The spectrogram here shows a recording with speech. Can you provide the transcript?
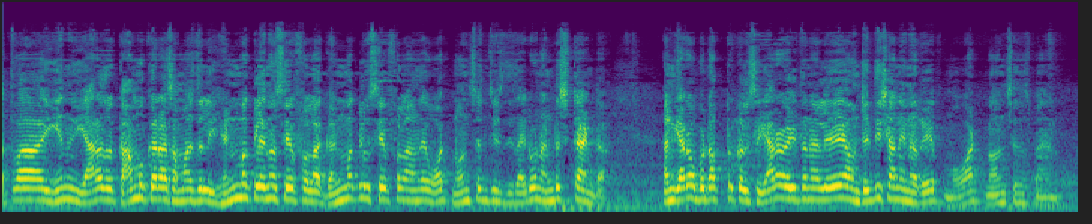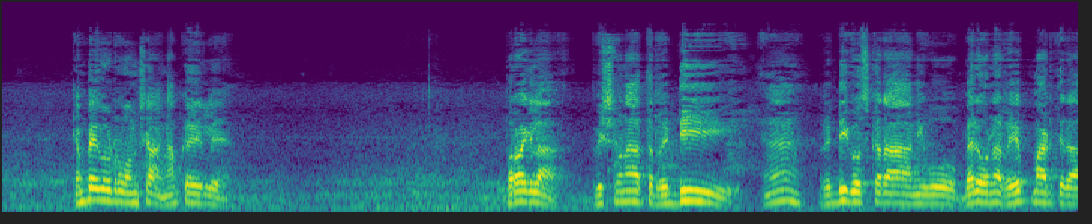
ಅಥವಾ ಏನು ಯಾರಾದರೂ ಕಾಮುಕರ ಸಮಾಜದಲ್ಲಿ ಹೆಣ್ಮಕ್ಳೇನೋ ಸೇಫ್ ಅಲ್ಲ ಗಂಡ್ ಮಕ್ಳು ಸೇಫ್ ಅಲ್ಲ ಅಂದ್ರೆ what nonsense is this I don't understand ನನ್ಗೆ ಯಾರೋ ಒಬ್ಬ ಡಾಕ್ಟರ್ ಕಳಿಸಿ, ಯಾರೋ ಹೇಳ್ತಾನಲ್ಲಿ, ಅವ್ನು ಜಗದೀಶಾನಿನ ರೇಪ್ ವಾಟ್ ನಾನ್ ಸೆನ್ಸ್ ಮ್ಯಾನ್ ಕೆಂಪೇಗೌಡರು ವಂಶ, ಜ್ಞಾಪಕ ಇರಲಿ. ಪರವಾಗಿಲ್ಲ. ವಿಶ್ವನಾಥ್ ರೆಡ್ಡಿ ರೆಡ್ಡಿಗೋಸ್ಕರ ನೀವು ಬೇರೆಯವ್ರನ್ನ ರೇಪ್ ಮಾಡ್ತೀರಾ?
